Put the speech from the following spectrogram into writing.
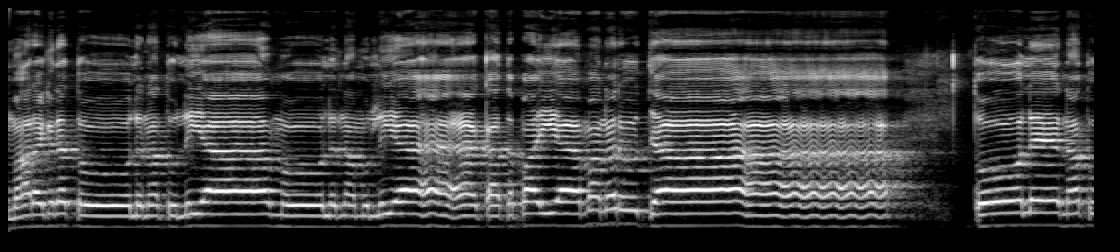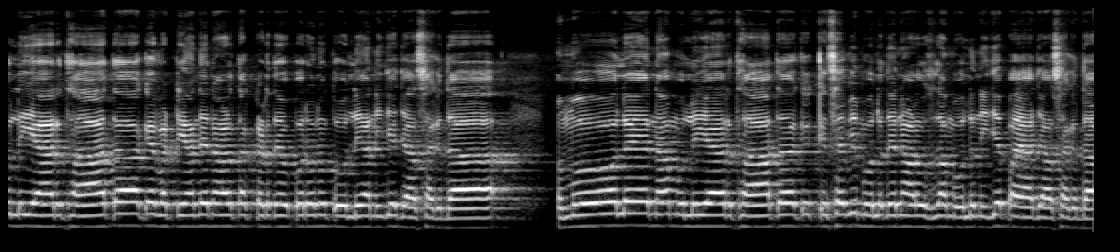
ਮਹਾਰਾਜ ਕਹਿੰਦਾ, ਤੋਲ ਨਾ ਤੁਲਿਆ, ਮੋਲ ਨਾ ਮੁਲਿਆ, ਕਤ ਪਾਈਆ ਮਨ ਰੁਚਾ। ਤੋਲੇ ਨਾ ਤੁਲਿਆ ਅਰਥਾਤ, ਕਿ ਵਟਿਆਂ ਦੇ ਨਾਲ ਤੱਕੜ ਦੇ ਉੱਪਰ ਉਹਨੂੰ ਤੋਲਿਆ ਨਹੀਂ ਜੇ ਜਾ ਸਕਦਾ। ਮੋਲ ਨਾ ਮੁੱਲਿਆ ਅਰਥਾਤ, ਕਿ ਕਿਸੇ ਵੀ ਮੁੱਲ ਦੇ ਨਾਲ ਉਸ ਦਾ ਮੁੱਲ ਨਹੀਂ ਜੇ ਪਾਇਆ ਜਾ ਸਕਦਾ।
